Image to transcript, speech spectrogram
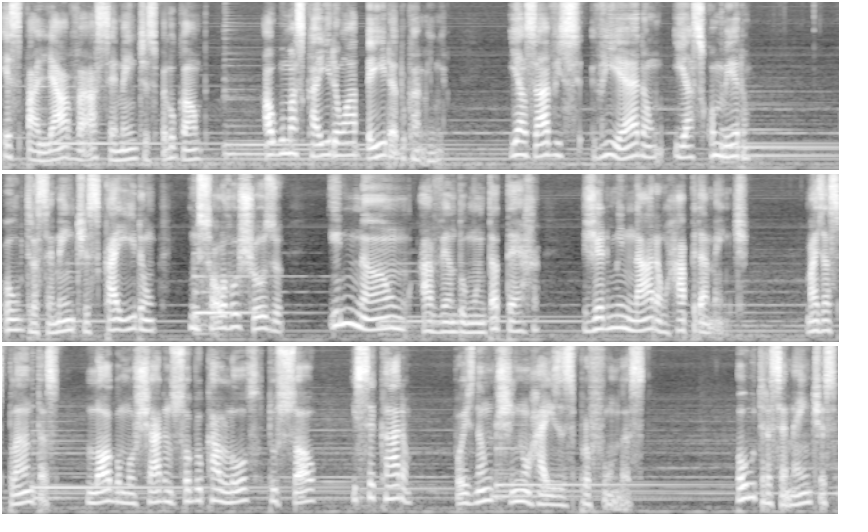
espalhava as sementes pelo campo, algumas caíram à beira do caminho, e as aves vieram e as comeram. Outras sementes caíram em solo rochoso e, não havendo muita terra, germinaram rapidamente. Mas as plantas logo murcharam sob o calor do sol e secaram, pois não tinham raízes profundas. Outras sementes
